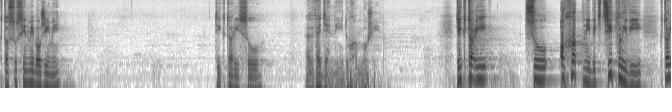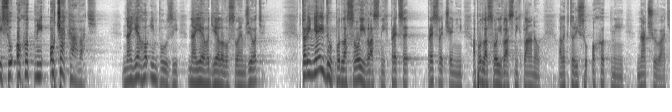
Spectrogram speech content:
kto sú synmi Božími, tí, ktorí sú vedení Duchom Božím. Tí, ktorí sú ochotní byť citliví, ktorí sú ochotní očakávať na jeho impulzy, na jeho dielo vo svojom živote. Ktorí nejdú podľa svojich vlastných presvedčení a podľa svojich vlastných plánov, ale ktorí sú ochotní načúvať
